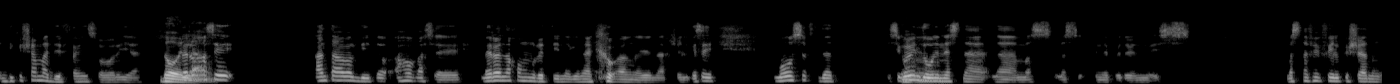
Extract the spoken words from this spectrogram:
hindi ko siya ma-define, sorry ah. Go Pero lang. kasi, ang tawag dito, ako kasi, meron akong routine na ginagawa ngayon actually. Kasi, most of that, siguro yung Mm. loneliness na, na mas, mas pinipreturn mo is, mas nafe-feel ko siya ng,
